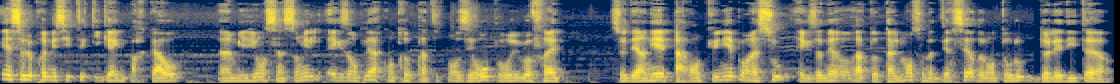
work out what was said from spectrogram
et c'est le premier cité qui gagne par KO 1 500 000 exemplaires contre pratiquement zéro pour Hugo Frey. Ce dernier, par rancunier pour un sou, exonérera totalement son adversaire de l'entourloupe de l'éditeur.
